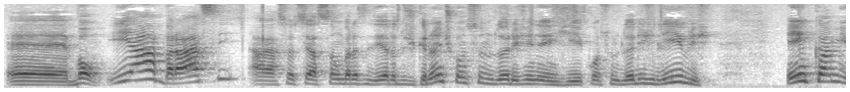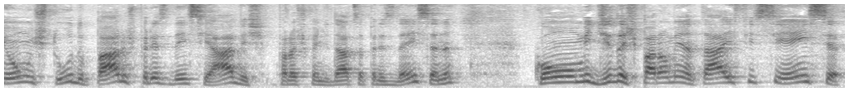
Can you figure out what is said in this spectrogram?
É, bom, e a Abrace, a Associação Brasileira dos Grandes Consumidores de Energia e Consumidores Livres, encaminhou um estudo para os presidenciáveis, para os candidatos à presidência, né, com medidas para aumentar a eficiência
